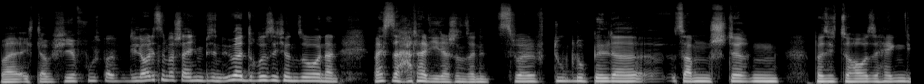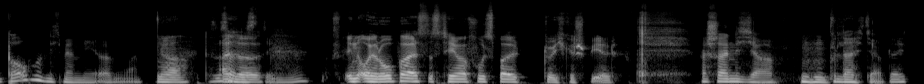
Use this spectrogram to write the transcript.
Weil ich glaube, hier Fußball, die Leute sind wahrscheinlich ein bisschen überdrüssig und so. Und dann, weißt du, da hat halt jeder schon seine zwölf Dublo-Bilder Sammelstärken bei sich zu Hause hängen. Die brauchen nicht mehr mehr irgendwann. Ja, Das ist Also- halt das Ding, ne? in Europa ist das Thema Fußball durchgespielt. Wahrscheinlich ja. Mhm. Vielleicht ja, vielleicht.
